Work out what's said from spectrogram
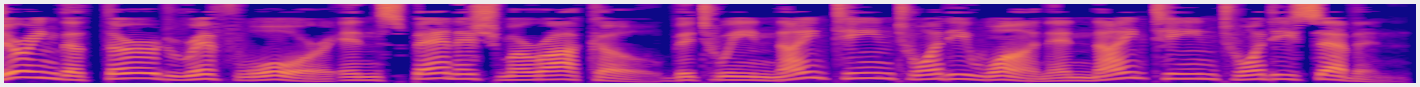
During the Third Rif War in Spanish Morocco between 1921 and 1927,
